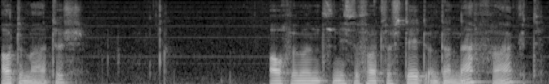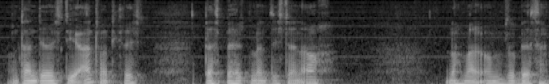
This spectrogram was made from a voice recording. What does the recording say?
automatisch, auch wenn man es nicht sofort versteht und dann nachfragt und dann die richtige Antwort kriegt, das behält man sich dann auch nochmal umso besser.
